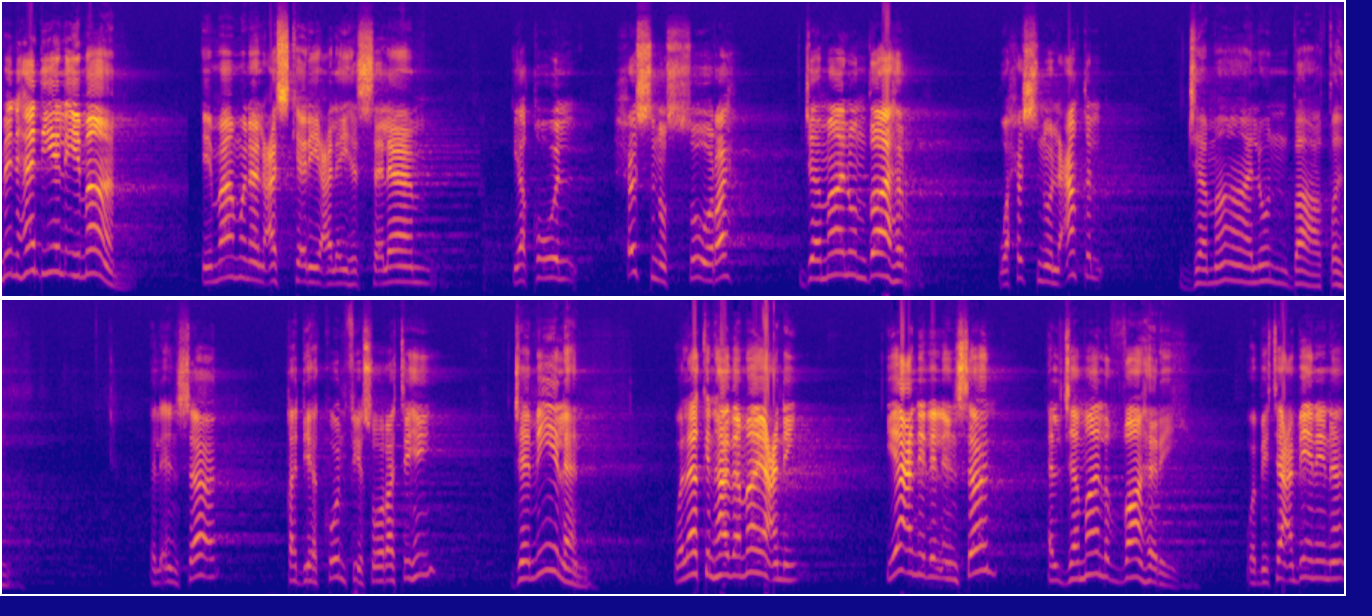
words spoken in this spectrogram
من هدي الإمام. إمامنا العسكري عليه السلام يقول حسن الصورة جمال ظاهر وحسن العقل جمال باطن. الإنسان قد يكون في صورته جميلا ولكن هذا ما يعني؟ يعني للإنسان الجمال الظاهري وبتعبيرنا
